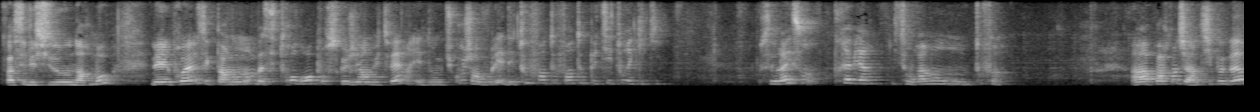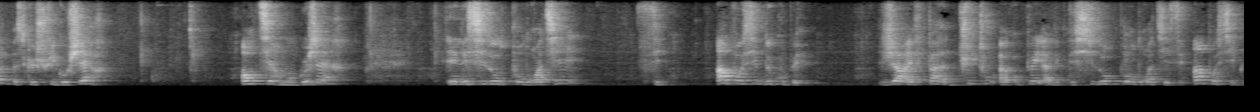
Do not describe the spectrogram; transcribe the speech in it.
Enfin, c'est des ciseaux normaux. Mais le problème, c'est que par moment, bah, c'est trop gros pour ce que j'ai envie de faire. Et donc, du coup, j'en voulais des tout fins, tout fins, tout petits, tout rikiki. Ceux-là, ils sont très bien. Ils sont vraiment tout fins. Alors, par contre, j'ai un petit peu peur parce que je suis gauchère. Entièrement gauchère. Et les ciseaux pour droitier, c'est impossible de couper. J'arrive pas du tout à couper avec des ciseaux pour droitier. C'est impossible.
